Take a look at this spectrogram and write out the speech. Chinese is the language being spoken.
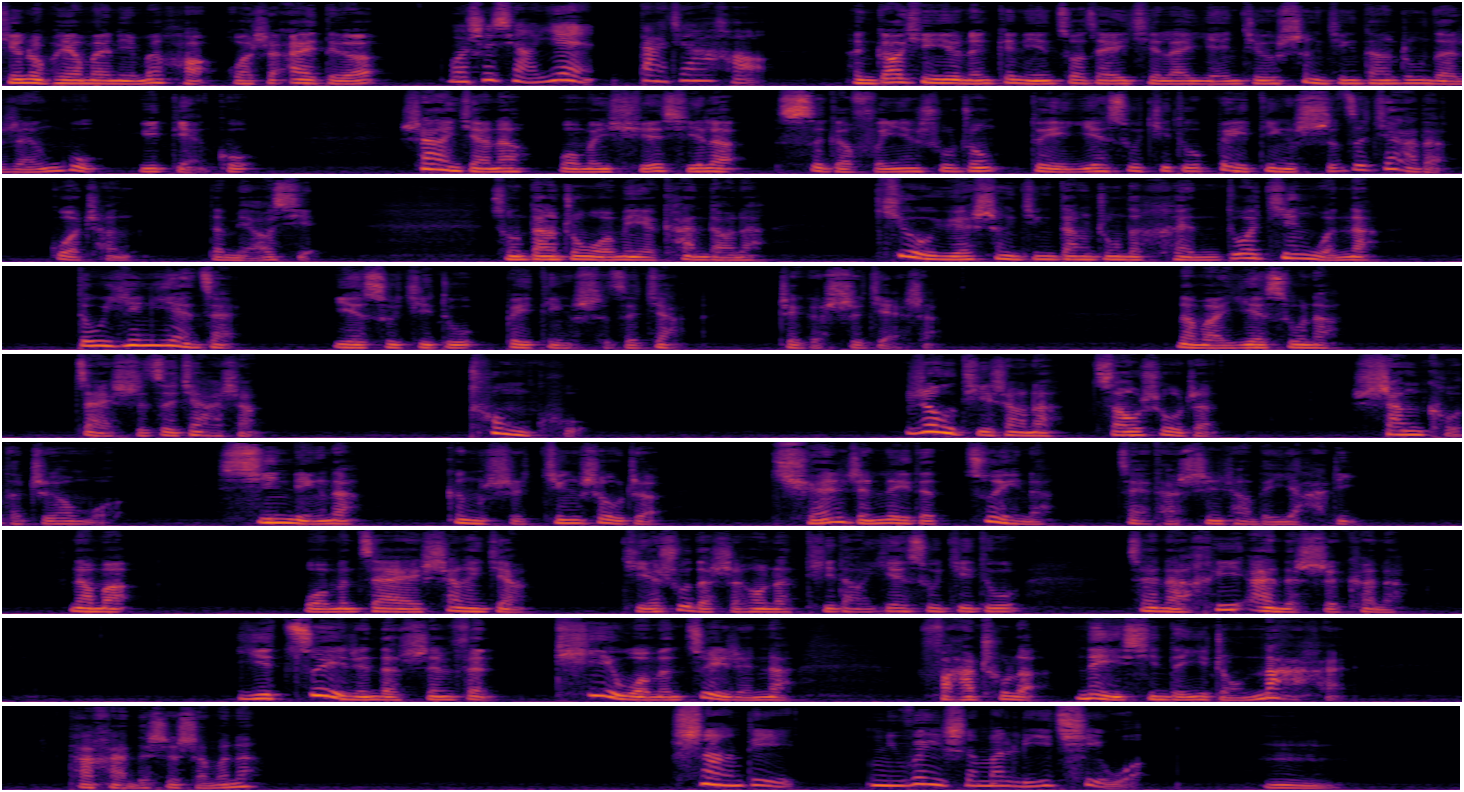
听众朋友们，你们好，我是艾德，我是小燕，大家好，很高兴又能跟您坐在一起来研究圣经当中的人物与典故。上一讲呢，我们学习了四个福音书中对耶稣基督被钉十字架的过程的描写，从当中我们也看到呢，旧约圣经当中的很多经文呢，都应验在耶稣基督被钉十字架这个事件上。那么耶稣呢？在十字架上痛苦，肉体上呢遭受着伤口的折磨，心灵呢更是经受着全人类的罪呢在他身上的压力。那么我们在上一讲结束的时候呢，提到耶稣基督在那黑暗的时刻呢，以罪人的身份替我们罪人呢发出了内心的一种呐喊。他喊的是什么呢？上帝，你为什么离弃我？嗯，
